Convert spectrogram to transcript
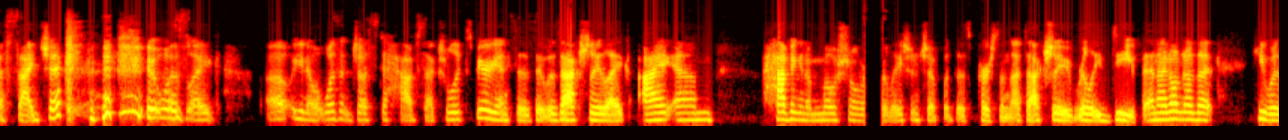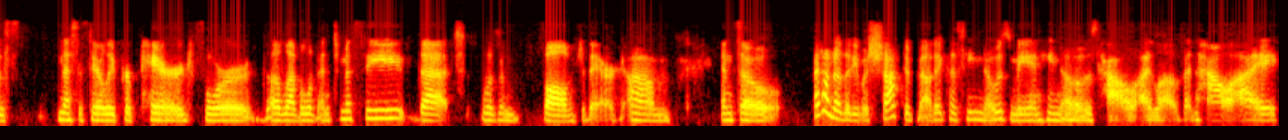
a side chick. It was like uh, you know, it wasn't just to have sexual experiences. It was actually like, I am having an emotional relationship with this person that's actually really deep. And I don't know that he was necessarily prepared for the level of intimacy that was involved there. Um, and so I don't know that he was shocked about it because he knows me and he knows how I love and how I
